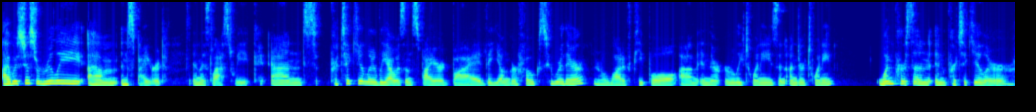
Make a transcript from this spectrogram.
I was just really um, inspired in this last week, and particularly I was inspired by the younger folks who were there. There were a lot of people um, in their early 20s and under 20. One person in particular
